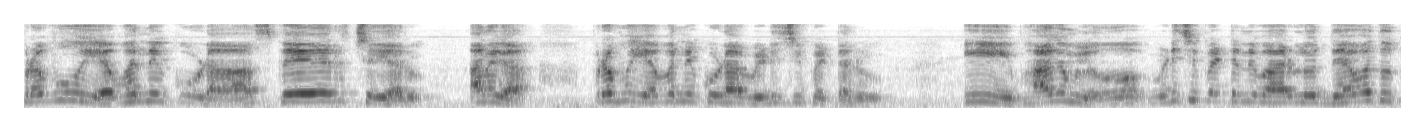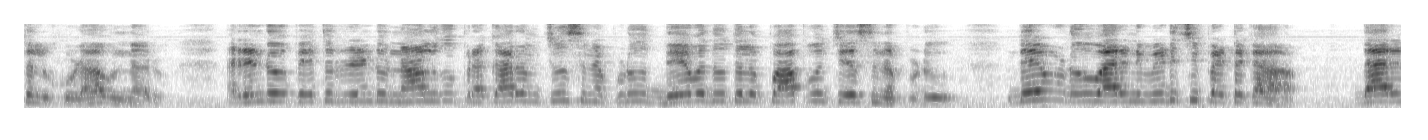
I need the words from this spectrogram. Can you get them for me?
ప్రభు ఎవరిని కూడా స్పేర్ చేయరు. అనగా ప్రభు ఎవరిని కూడా విడిచిపెట్టరు. ఈ భాగంలో విడిచిపెట్టని వారిలో దేవదూతలు కూడా ఉన్నారు. రెండో పేతురు రెండు నాలుగు ప్రకారం చూసినప్పుడు దేవదూతలు పాపం చేసినప్పుడు దేవుడు వారిని విడిచిపెట్టక దారి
